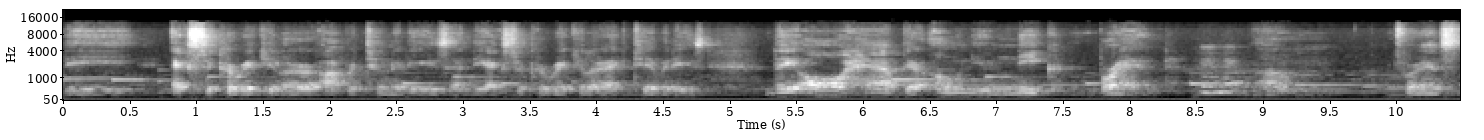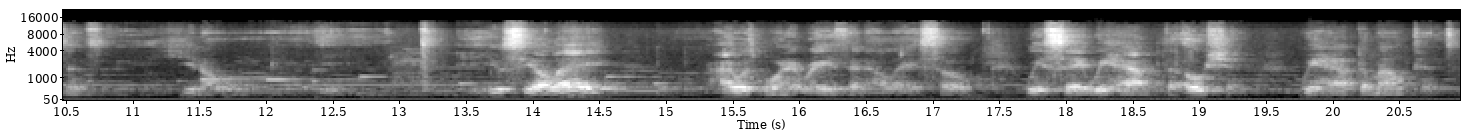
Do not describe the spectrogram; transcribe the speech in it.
the extracurricular opportunities and the extracurricular activities, they all have their own unique brand. Mm-hmm. Um, for instance, you know, UCLA, I was born and raised in LA, so we say we have the ocean, we have the mountains,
